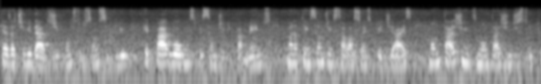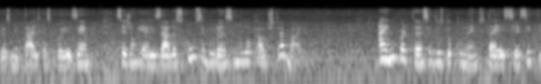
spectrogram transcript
que as atividades de construção civil, reparo ou inspeção de equipamentos, manutenção de instalações prediais, montagem e desmontagem de estruturas metálicas, por exemplo, sejam realizadas com segurança no local de trabalho. A importância dos documentos da SST.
